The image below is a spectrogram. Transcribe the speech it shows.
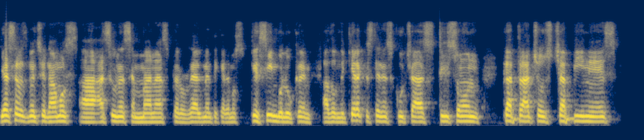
Ya se les mencionamos ah, hace unas semanas, pero realmente queremos que se involucren a donde quiera que estén escuchas, si son catrachos, chapines,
